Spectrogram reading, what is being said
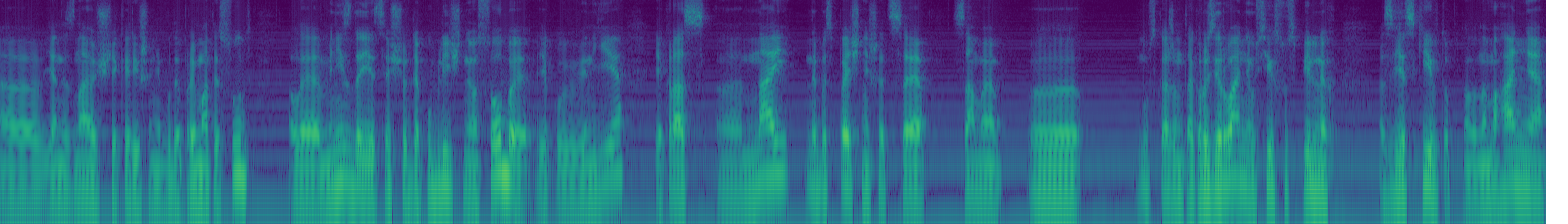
е, я не знаю, що яке рішення буде приймати суд, але мені здається, що для публічної особи, якою він є, якраз е, найнебезпечніше це саме, е, ну скажімо так, розірвання усіх суспільних зв'язків, тобто намагання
